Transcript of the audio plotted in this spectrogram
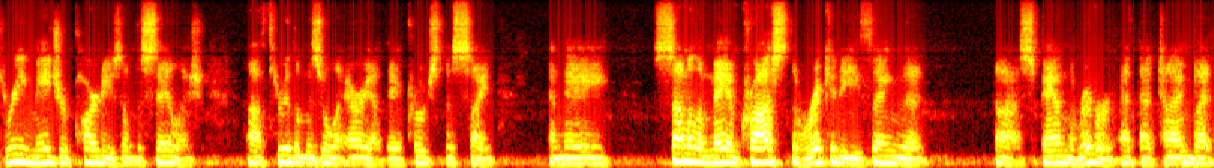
three major parties of the Salish uh, through the Missoula area. They approached this site and they, some of them may have crossed the rickety thing that uh, spanned the river at that time, but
